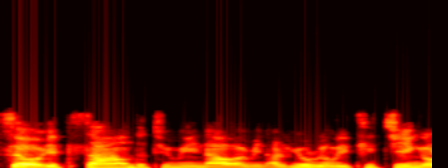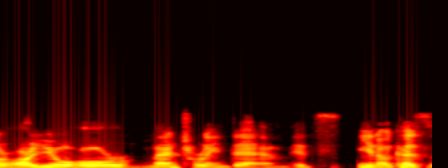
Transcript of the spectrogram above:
so it sounded to me now, I mean, are you really teaching or are you or mentoring them? It's, you know, because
